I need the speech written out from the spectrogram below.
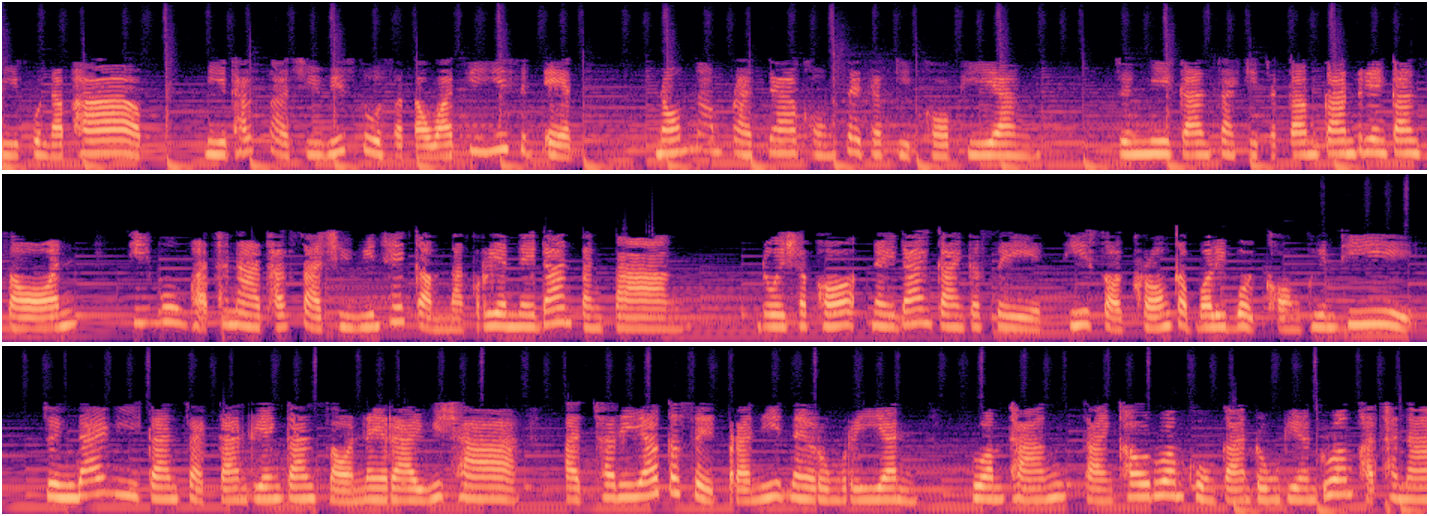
มีคุณภาพ มีทักษะชีวิตสู่ศตวรรษที่ 21 น้อมนำปรัชญาของเศรษฐกิจพอเพียง จึงมีการจัดกิจกรรมการเรียนการสอน ที่มุ่งพัฒนาทักษะชีวิตให้กับนักเรียนในด้านต่างๆ โดยเฉพาะในด้านการเกษตรที่สอดคล้องกับบริบทของพื้นที่ จึงได้มีการจัดการเรียนการสอนในรายวิชา อัจฉริยะเกษตรประณีตในโรงเรียน รวมทั้งการเข้าร่วมโครงการโรงเรียนร่วมพัฒนา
